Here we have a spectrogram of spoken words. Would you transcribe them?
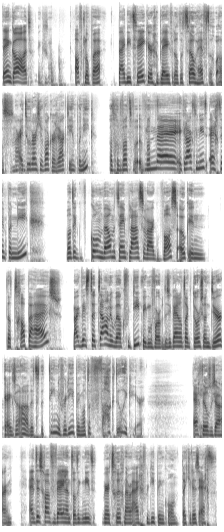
thank God, ik afkloppen, bij die twee keer gebleven dat het zo heftig was. Maar toen werd je wakker. Raakte je in paniek? Wat, wat, wat? Nee, ik raakte niet echt in paniek. Want ik kon wel meteen plaatsen waar ik was, ook in dat trappenhuis. Maar ik wist totaal niet welke verdieping bijvoorbeeld. Dus ik weet nog dat ik door zo'n deur keek. Zo, ah, dit is de tiende verdieping. Wat de fuck doe ik hier? Echt heel bizar. En het is gewoon vervelend dat ik niet meer terug naar mijn eigen verdieping kon. Dat je dus echt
